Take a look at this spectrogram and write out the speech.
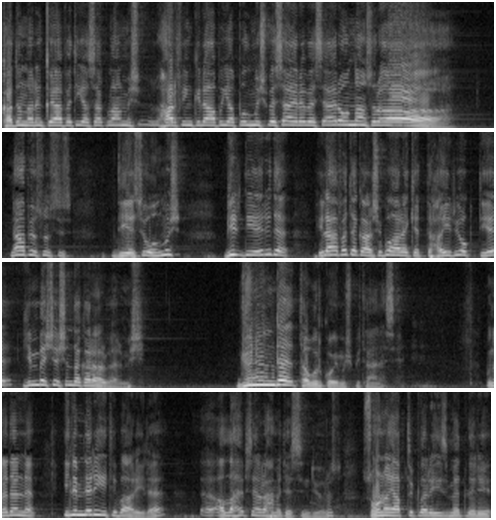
kadınların kıyafeti yasaklanmış, harf inkılabı yapılmış vesaire vesaire. Ondan sonra aa ne yapıyorsunuz siz diyesi olmuş. Bir diğeri de hilafete karşı bu harekette hayır yok diye 25 yaşında karar vermiş. gününde tavır koymuş bir tanesi. Bu nedenle ilimleri itibariyle e, Allah hepsine rahmet etsin diyoruz. Sonra yaptıkları hizmetleri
